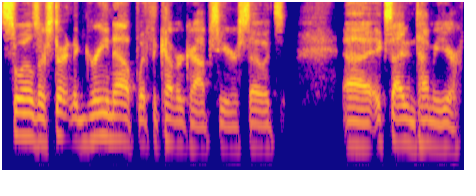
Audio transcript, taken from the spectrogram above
soils are starting to green up with the cover crops here. So it's uh, exciting time of year.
